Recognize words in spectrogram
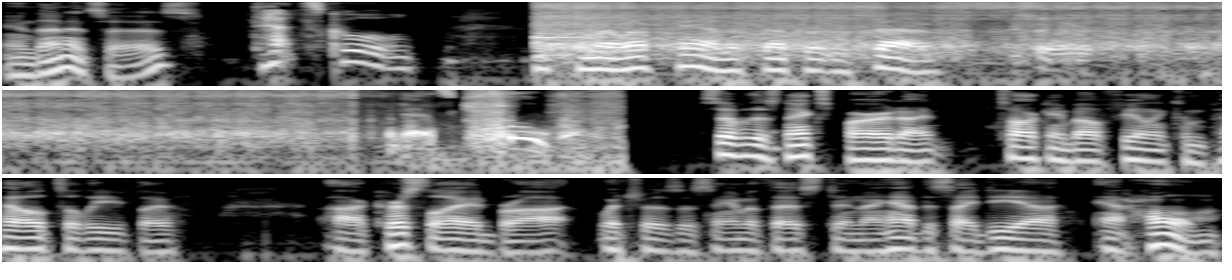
and then it says, That's cool. to my left hand, if that's what you said. that's cool. So for this next part, I'm talking about feeling compelled to leave the uh, crystal I had brought, which was this amethyst, and I had this idea at home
